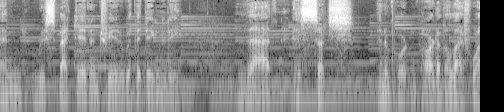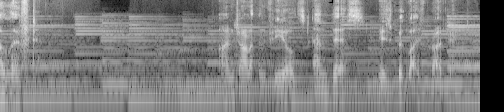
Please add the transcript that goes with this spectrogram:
and respected and treated with the dignity that is such an important part of a life well lived. I'm Jonathan Fields, and this is Good Life Project.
